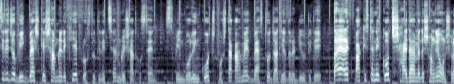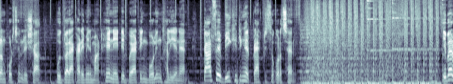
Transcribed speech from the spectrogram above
সিরিজ ও বিগ ব্যাশকে সামনে রেখে প্রস্তুতি নিচ্ছেন Rishad Hossain. Spin bowling coach Mushtaq Ahmed ব্যস্ত জাতীয় দলের ডিউটিতে। তাই আরেক পাকিস্তানি কোচ শাহেদ আহমেদের সঙ্গে অনুশীলন করছেন রিশাদ। বুধবার একাডেমির মাঠে নেটে ব্যাটিং বোলিং ঝালিয়ে নেন। টার্ফে বিগ হিটিংয়ের প্র্যাকটিসও করেছেন। এবার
